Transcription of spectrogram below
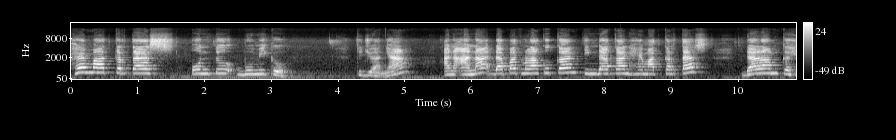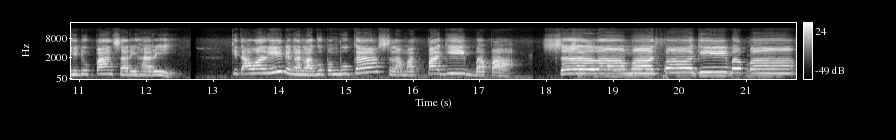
Hemat kertas untuk bumiku. Tujuannya, anak-anak dapat melakukan tindakan hemat kertas dalam kehidupan sehari-hari. Kita awali dengan lagu pembuka Selamat Pagi Bapak. Selamat pagi Bapak.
